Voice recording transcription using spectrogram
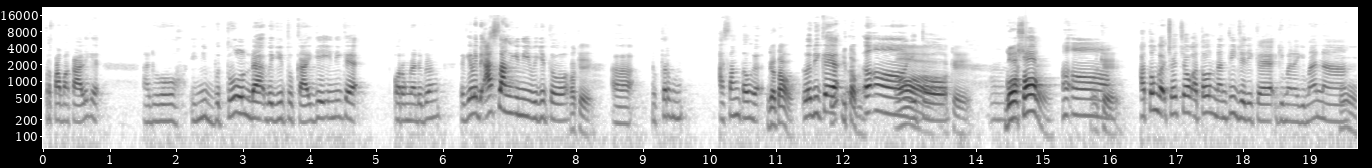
pertama kali kayak aduh ini betul ndak begitu KG ini kayak orang Manado bilang KG lebih asang ini begitu. Oke. Eh, dokter asang tahu nggak? Nggak tahu. Lebih kayak Hitam. "Eh, eh," gitu. Oke. Hmm. Gosong. Eh, eh. Oke. Atau nggak cocok atau nanti jadi kayak gimana-gimana. Hmm.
